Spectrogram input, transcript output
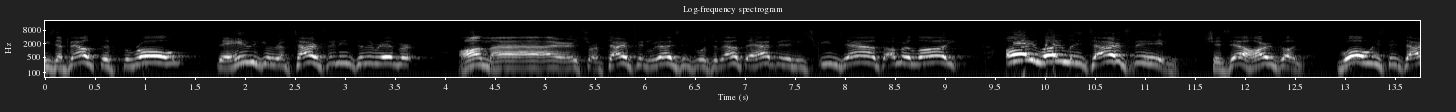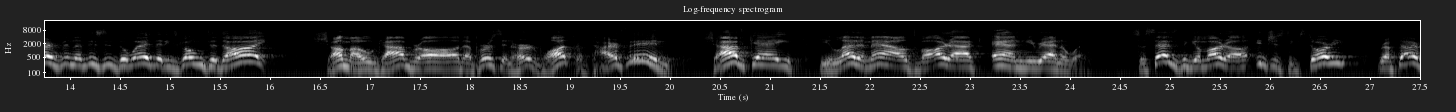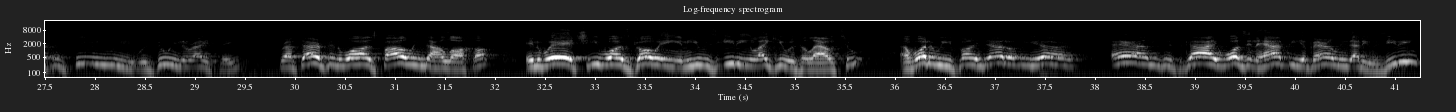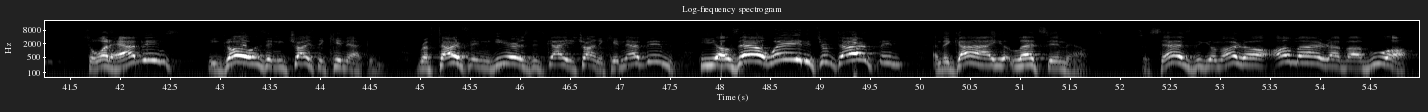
he's about to throw the Heliger of Tarfin into the river. Amar. So Rav Tarfin realizes what's about to happen and he screams out, Amar loy, Oy loy Tarfin, shezeh hargoy. Woe is to Tarfin that this is the way that he's going to die. Shamau Gavra, that person heard what? Rav Tarfin. Shavke, he let him out, Varak, and he ran away. So says the Gemara, interesting story. Rav Tarfin seemingly was doing the right thing. Rav Tarfin was following the halacha, in which he was going and he was eating like he was allowed to. And what do we find out over here? And this guy wasn't happy apparently that he was eating. So what happens? He goes and he tries to kidnap him. Rav Tarfin hears this guy is trying to kidnap him. He yells out, wait, it's Rav Tarfin. And the guy lets him out. So says the Gemara, Amar Rav Avua.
